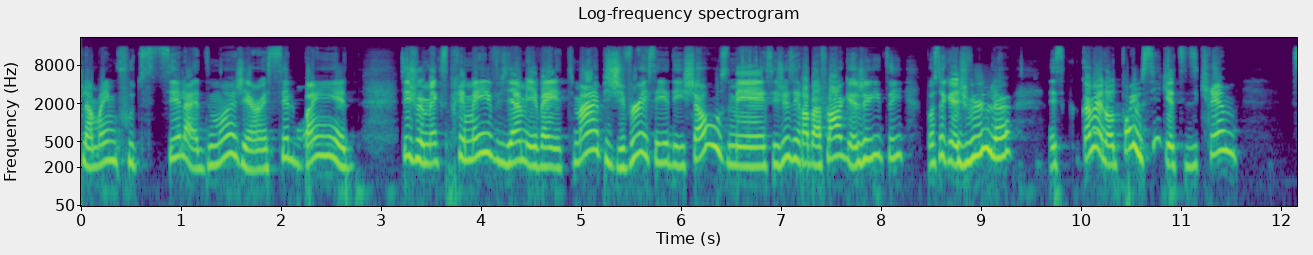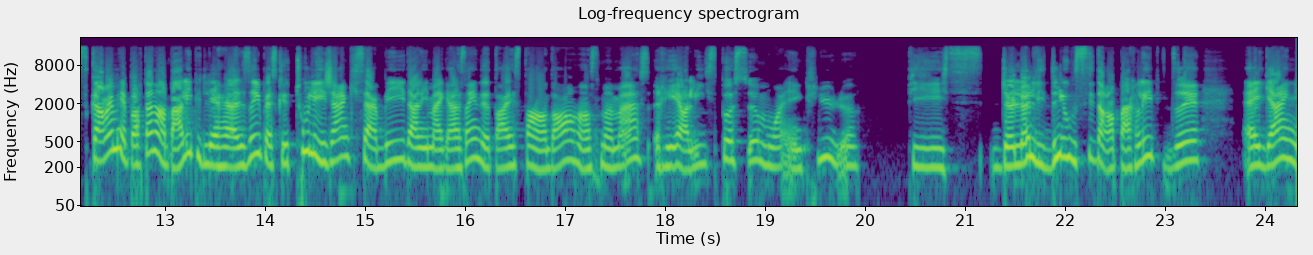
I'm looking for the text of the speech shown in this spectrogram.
le même foutu style. Elle dit moi, j'ai un style bien. Tu sais, je veux m'exprimer via mes vêtements, puis je veux essayer des choses, mais c'est juste des robes à fleurs que j'ai, tu sais. Pas ça que je veux, là. C'est comme un autre point aussi que tu dis crime c'est quand même important d'en parler puis de les réaliser parce que tous les gens qui s'habillent dans les magasins de taille standard en ce moment réalisent pas ça, moi inclus, là. Puis de là, l'idée aussi d'en parler puis de dire Hey gang,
